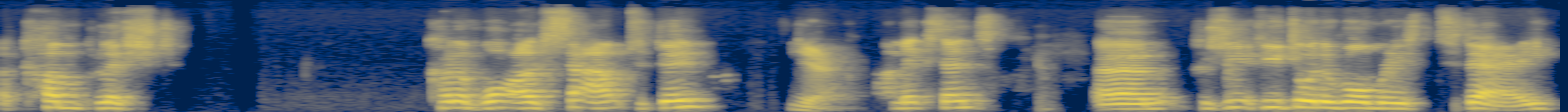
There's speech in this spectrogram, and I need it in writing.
accomplished kind of what I set out to do. Yeah. That makes sense. Because um, if you join the Royal Marines today,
